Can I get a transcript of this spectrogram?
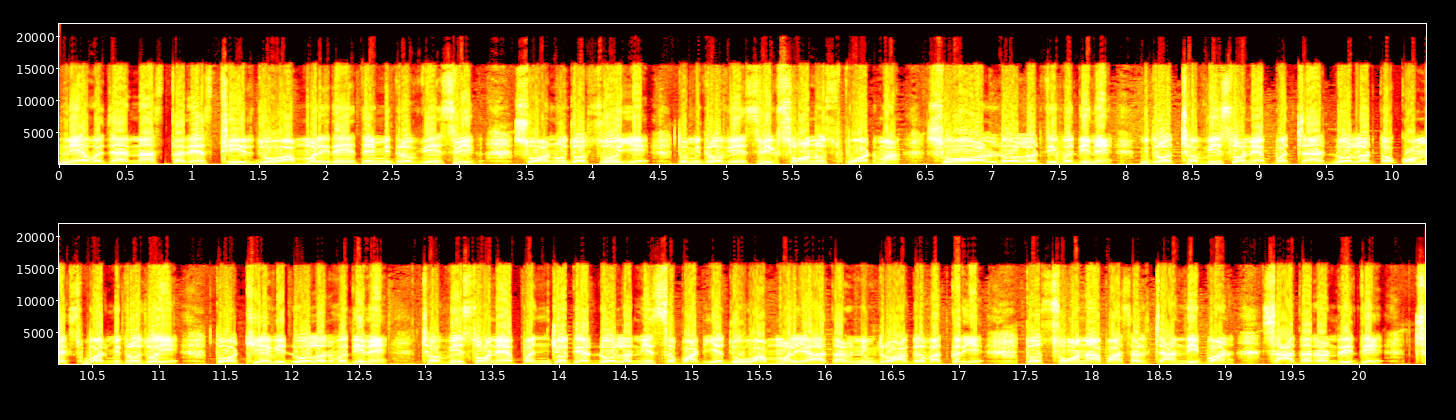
નેવ હજારના સ્તરે સ્થિર જોવા મળી રહી હતી મિત્રો વૈશ્વિક સોનું જો જોઈએ, તો મિત્રો વૈશ્વિક સોનું સ્પોટમાં સોળ ડોલરથી વધીને મિત્રો છવ્વીસો ને પચાસ ડોલર તો કોમેક્સ પર મિત્રો જોઈએ, તો અઠ્યાવીસ ડોલર વધીને છવ્વીસો ને પંચોતેર ડોલરની સપાટીએ જોવા મળ્યા હતા. મિત્રો આગળ વાત કરીએ તો સોના પાછળ ચાંદી પણ સાધારણ રીતે છ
